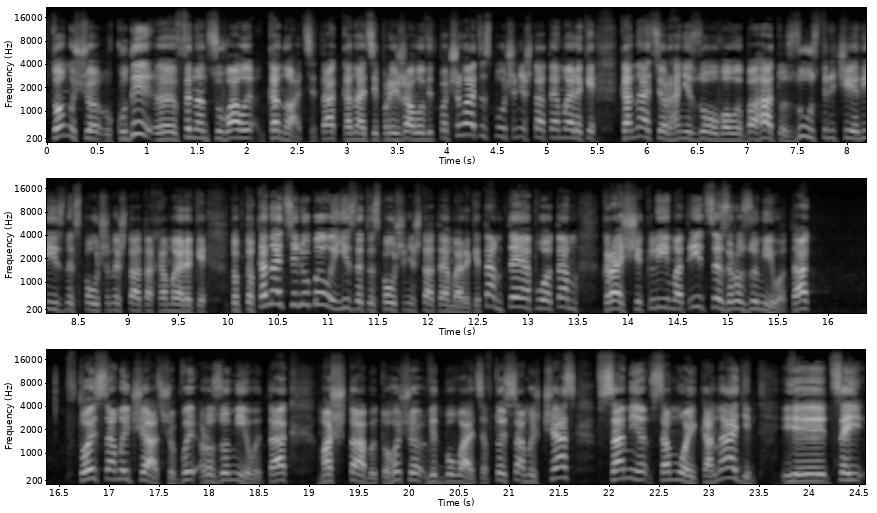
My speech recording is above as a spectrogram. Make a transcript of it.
в тому, що куди е, фінансували канадці. Так, канадці приїжджали відпочивати Сполучені Штати Америки. Канадці організовували багато зустрічей різних Сполучених Штатах Америки. Тобто канадці любили їздити в Сполучені Штати Америки. Там тепло, там кращий клімат, і це зрозуміло. Так. В той самий час, щоб ви розуміли так масштаби того, що відбувається, в той самий час в самі в самої Канаді і цей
